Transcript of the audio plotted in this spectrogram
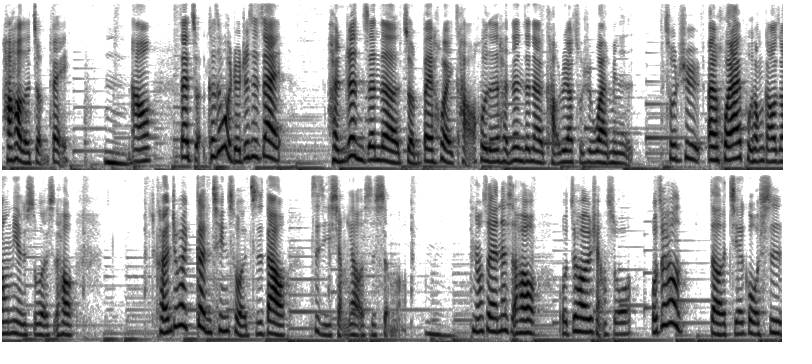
好好的准备，嗯，然后再准。可是我觉得就是在很认真的准备会考，或者是很认真的考虑要出去外面的，出去呃回来普通高中念书的时候，可能就会更清楚的知道自己想要的是什么，嗯。然后所以那时候我最后就想说，我最后的结果是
